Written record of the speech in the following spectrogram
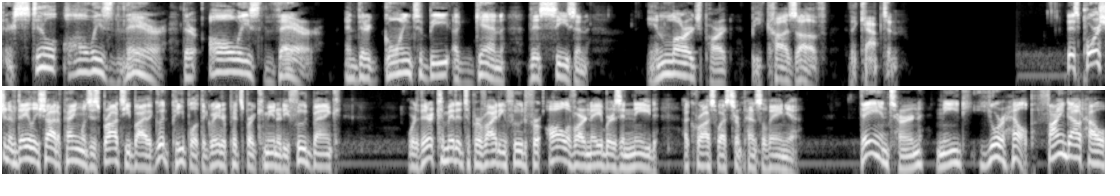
they're still always there. They're always there. And they're going to be again this season, in large part because of the captain. This portion of Daily Shot of Penguins is brought to you by the good people at the Greater Pittsburgh Community Food Bank, where they're committed to providing food for all of our neighbors in need across Western Pennsylvania. They, in turn, need your help. Find out how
